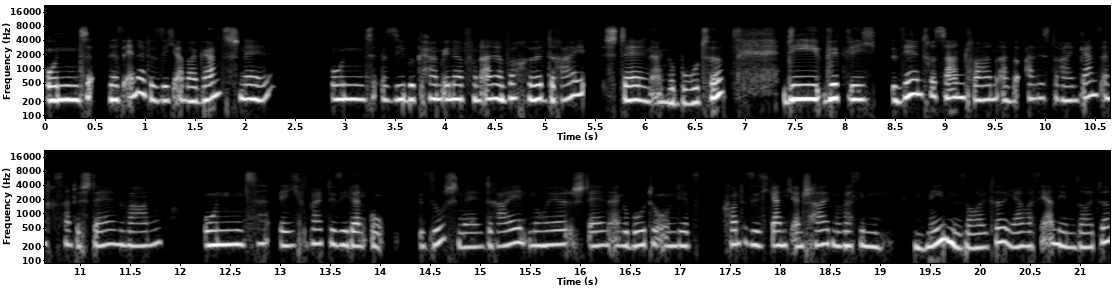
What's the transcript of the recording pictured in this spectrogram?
Und das änderte sich aber ganz schnell. Und sie bekam innerhalb von einer Woche drei Stellenangebote, die wirklich sehr interessant waren, also alles drei ganz interessante Stellen waren. Und ich fragte sie dann, oh, so schnell drei neue Stellenangebote und jetzt konnte sie sich gar nicht entscheiden, was sie nehmen sollte, ja, was sie annehmen sollte.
